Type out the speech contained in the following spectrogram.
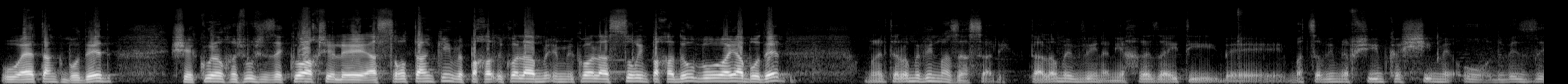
הוא היה טנק בודד, שכולם חשבו שזה כוח של אה, עשרות טנקים, וכל הסורים פחדו, והוא היה בודד. הוא אומר אתה לא מבין מה זה עשה לי. אתה לא מבין, אני אחרי זה הייתי במצבים נפשיים קשים מאוד, וזה,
